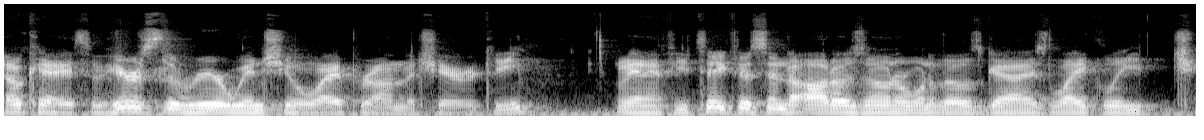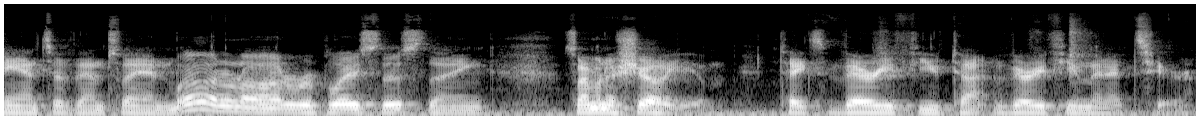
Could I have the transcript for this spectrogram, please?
Okay, so here's the rear windshield wiper on the Cherokee. And if you take this into AutoZone or one of those guys, likely chance of them saying, "Well, I don't know how to replace this thing," so I'm going to show you. It takes very few time, very few minutes here.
